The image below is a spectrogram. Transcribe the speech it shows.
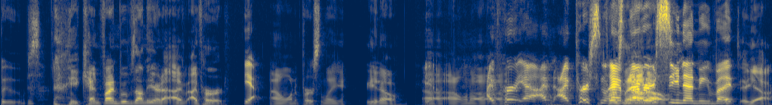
boobs. you can find boobs on the internet. I've I've heard. Yeah, I don't want to personally, you know, uh, Yeah. I don't want to. I've heard. Yeah, I've I personally, personally, I've never seen any, but yeah,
